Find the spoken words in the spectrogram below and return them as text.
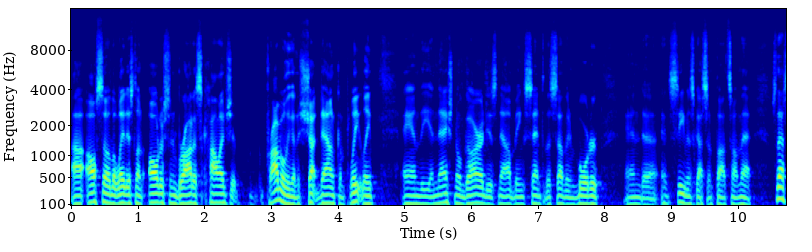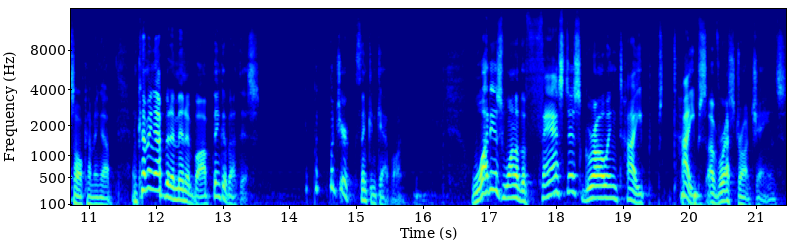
Uh, also, the latest on Alderson Broaddus College, probably going to shut down completely. And the National Guard is now being sent to the southern border. And, uh, and Stephen's got some thoughts on that. So that's all coming up. And coming up in a minute, Bob, think about this. Put, put your thinking cap on. What is one of the fastest growing type, types of restaurant chains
